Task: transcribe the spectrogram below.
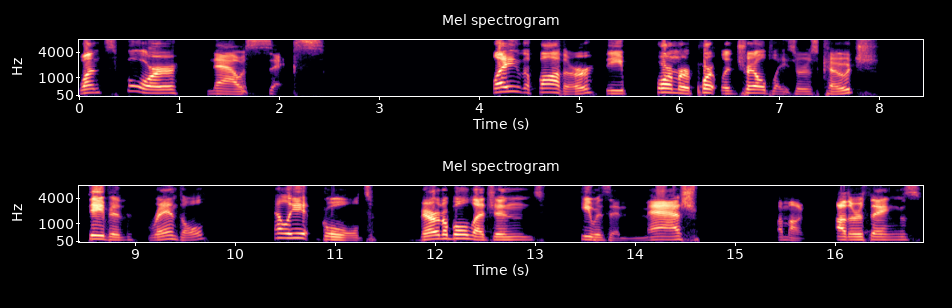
once four, now six. Playing the father, the former Portland Trailblazers coach, David Randall, Elliot Gould, veritable legend. He was in MASH, among other things.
